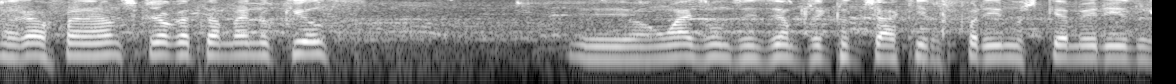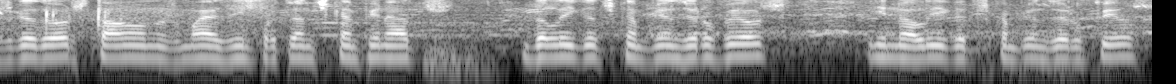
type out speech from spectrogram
Rafael Fernandes que joga também no Kills. E mais um dos exemplos daquilo que já aqui referimos, que a maioria dos jogadores estão nos mais importantes campeonatos da Liga dos Campeões Europeus e na Liga dos Campeões Europeus.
